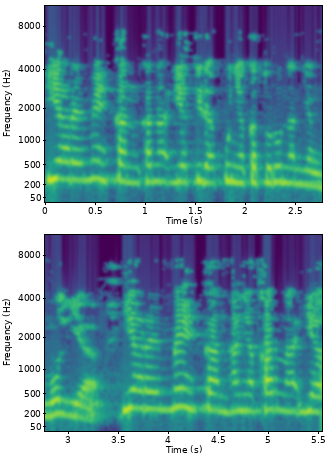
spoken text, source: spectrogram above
ia remehkan karena ia tidak punya keturunan yang mulia. Ia remehkan hanya karena ia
